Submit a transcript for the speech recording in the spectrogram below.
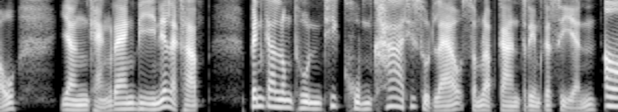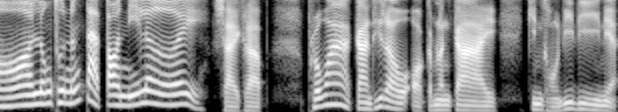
ว ยังแข็งแรงดีเนี่ยแหละครับ เป็นการลงทุนที่คุ้มค่าที่สุดแล้วสำหรับการเตรียมเกษียณๆอ๋อ ลงทุนตั้งแต่ตอนนี้เลย ใช่ครับ เพราะว่าการที่เราออกกำลังกาย กินของดีๆ เนี่ย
